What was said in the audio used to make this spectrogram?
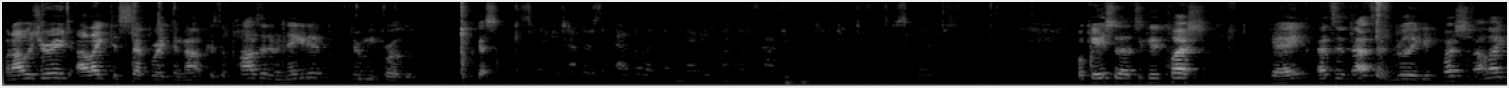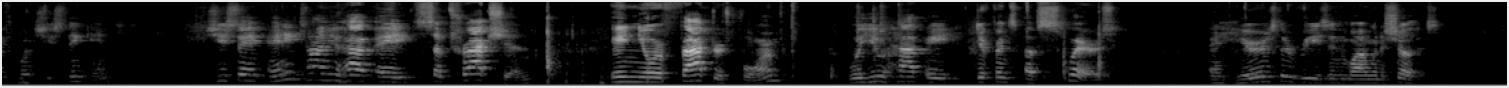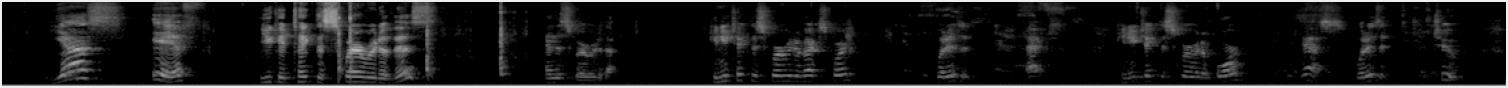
When I was your age, I like to separate them out because the positive and negative threw me for a loop. Yes? So anytime there's ever like a negative number factoring, do you do difference of squares? Okay, so that's a good question. Okay, that's a that's a really good question. I like what she's thinking. She's saying anytime you have a subtraction in your factored form, will you have a difference of squares? And here's the reason why I'm going to show this. Yes, if you could take the square root of this and the square root of that. Can you take the square root of x squared? What is it? X. Can you take the square root of 4? Yes. What is it? 2.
